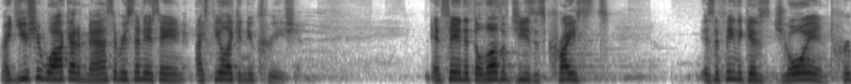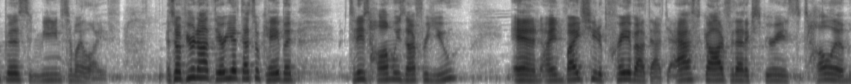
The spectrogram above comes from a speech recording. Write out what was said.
Right? You should walk out of Mass every Sunday saying, I feel like a new creation. And saying that the love of Jesus Christ is the thing that gives joy and purpose and meaning to my life. And so if you're not there yet, that's okay, but today's homily is not for you. And I invite you to pray about that, to ask God for that experience, to tell Him,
